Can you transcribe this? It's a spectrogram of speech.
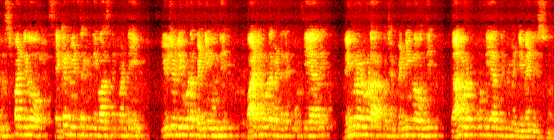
మున్సిపాలిటీలో సెకండ్ విడత కింద ఇవ్వాల్సినటువంటి యూజీడీ కూడా పెండింగ్ ఉంది. వాటిని కూడా వెంటనే పూర్తి చేయాలి. రింగ్ రోడ్ కూడా కొంచెం పెండింగ్లో ఉంది. దాన్ని కూడా పూర్తి చేయాలని చెప్పి మేము డిమాండ్ చేస్తున్నాం.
